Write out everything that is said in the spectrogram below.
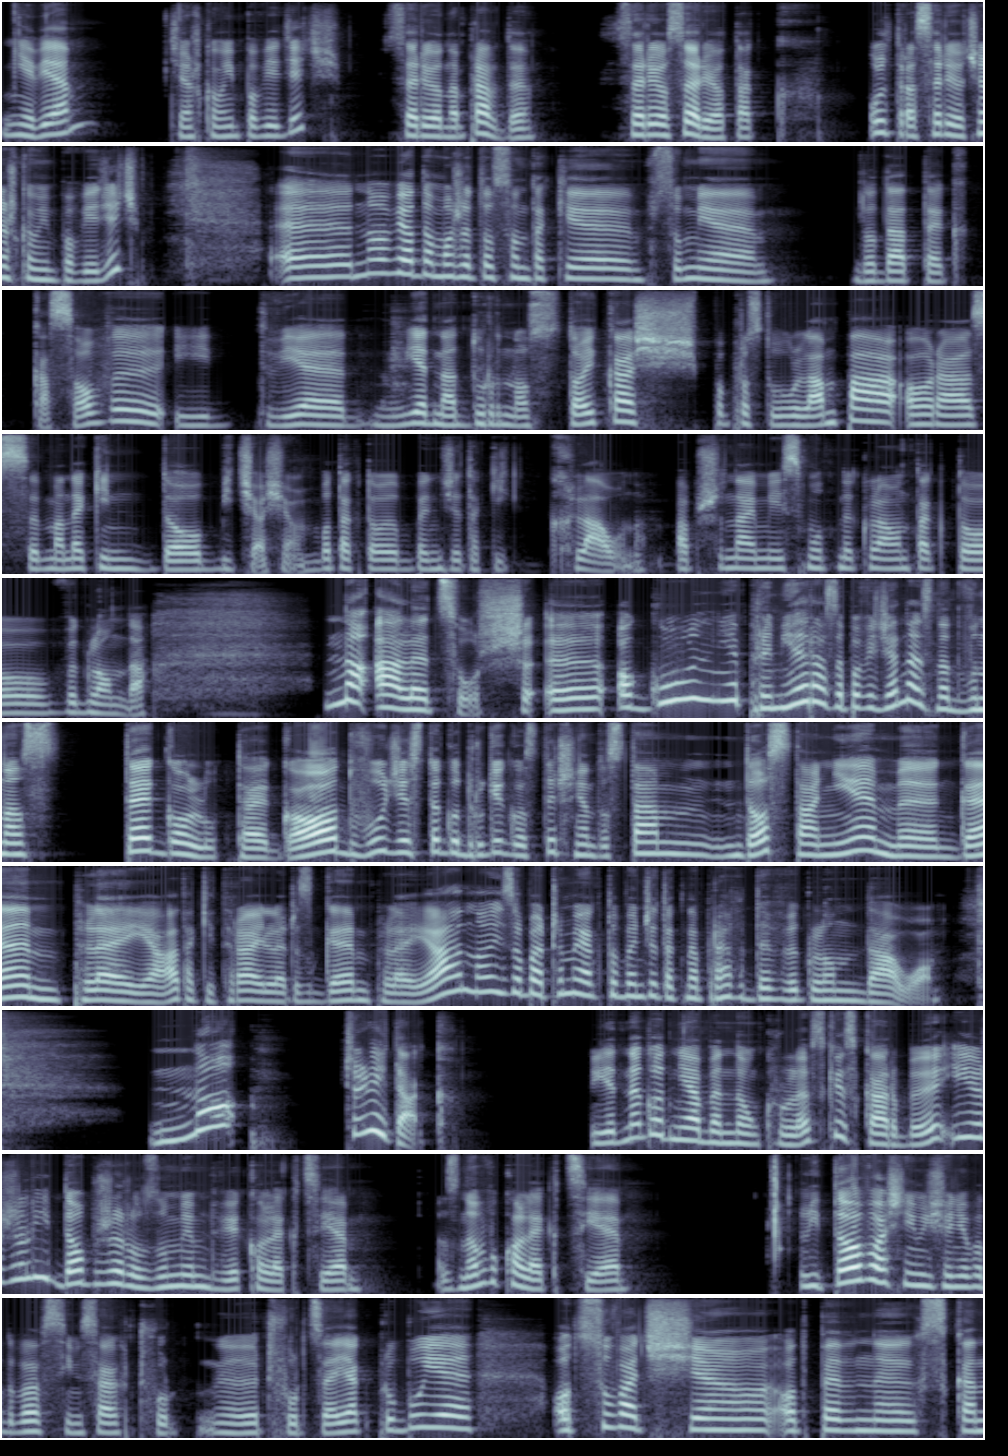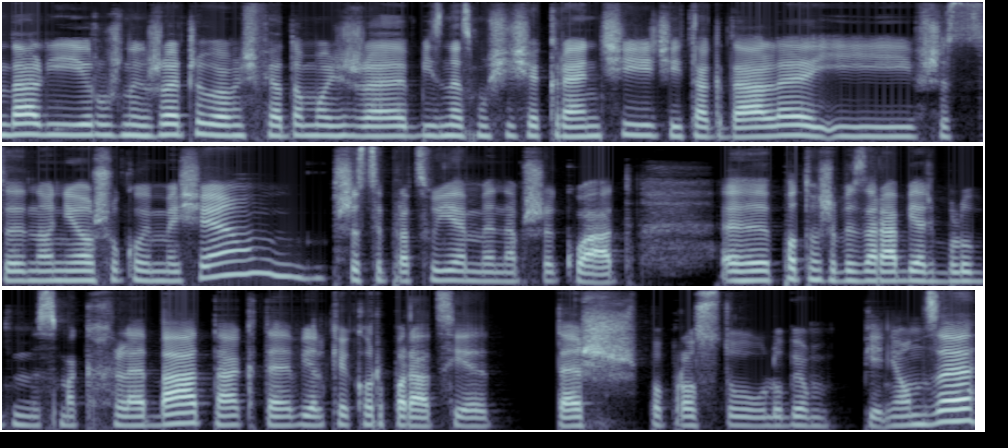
Nie wiem. Ciężko mi powiedzieć. Serio, naprawdę. Serio, serio, tak ultra serio, ciężko mi powiedzieć. E, No wiadomo, że to są takie w sumie dodatek kasowy i dwie, jedna durnostojkaś, po prostu lampa oraz manekin do bicia się, bo tak to będzie taki clown, a przynajmniej smutny clown tak to wygląda. No ale cóż, e, ogólnie premiera zapowiedziana jest na 12 lutego, 22 stycznia dostam, dostaniemy gameplaya, taki trailer z gameplaya, no i zobaczymy, jak to będzie tak naprawdę wyglądało. No, czyli tak. Jednego dnia będą królewskie skarby i jeżeli dobrze rozumiem, dwie kolekcje. Znowu kolekcje. I to właśnie mi się nie podoba w Simsach czwór, y, czwórce. Jak próbuję odsuwać się od pewnych skandali różnych rzeczy, mam świadomość, że biznes musi się kręcić i tak dalej i wszyscy, no nie oszukujmy się, wszyscy pracujemy na przykład y, po to, żeby zarabiać, bo lubimy smak chleba, tak, te wielkie korporacje też po prostu lubią pieniądze.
